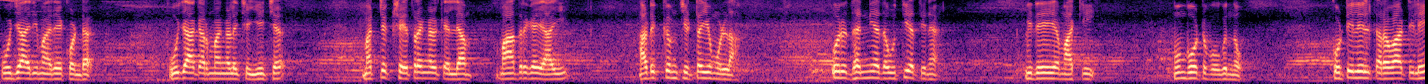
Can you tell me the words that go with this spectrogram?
പൂജാരിമാരെ കൊണ്ട് പൂജാകർമ്മങ്ങൾ ചെയ്യിച്ച് മറ്റ് ക്ഷേത്രങ്ങൾക്കെല്ലാം മാതൃകയായി അടുക്കും ചിട്ടയുമുള്ള ഒരു ധന്യ ദൗത്യത്തിന് വിധേയമാക്കി മുമ്പോട്ട് പോകുന്നു. കുട്ടിലിൽ തറവാട്ടിലെ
